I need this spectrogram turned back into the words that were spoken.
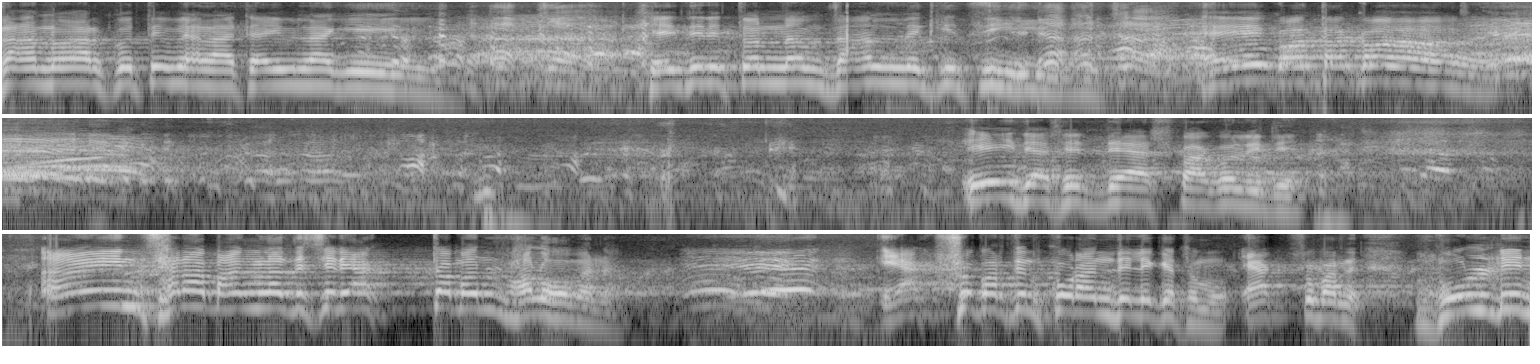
জানো আর করতে মেলা টাইম লাগে। সেই দিনে তোর নাম জান লিখেছি। হে কথা কর এই দেশের দেশ পাগলি দে আইন ছাড়া বাংলাদেশের একটা মানুষ ভালো হবে না। একশো পার্সেন্ট কোরআন দিয়ে লিখে থামো একশো পার্সেন্ট গোল্ডেন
